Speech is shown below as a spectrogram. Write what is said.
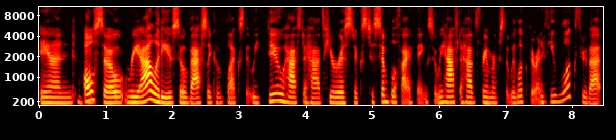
And mm-hmm. also, reality is so vastly complex that we do have to have heuristics to simplify things. So we have to have frameworks that we look through. And if you look through that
